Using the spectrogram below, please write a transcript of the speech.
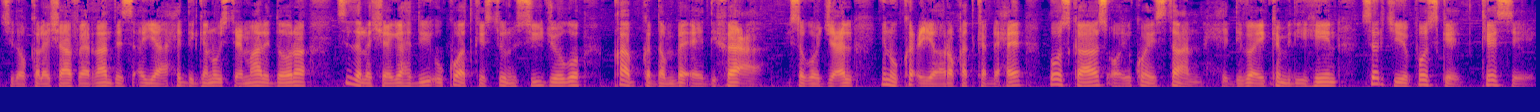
Sidoo kale shafe hernandes ayaa xidigan u isticmaali doona sida la sheegay haddii uu ku adkaysto inuu sii joogo qaabka dambe ee difaaca isagoo jecel inuu ka ciyaaro qadka dhexe booskaas oo ay ku haystaan. Xidigo ay ka mid yihiin sergio bosket kese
